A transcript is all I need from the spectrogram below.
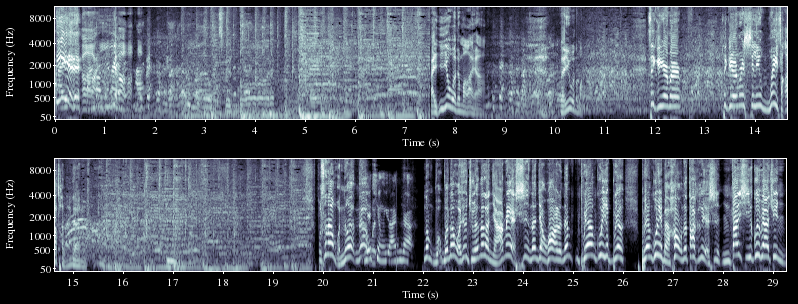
孽呀，哎呀。哎呦我的妈呀！哎呦我的妈！这哥们儿，这哥们儿心里五味杂陈的。不是那我那那也挺冤的。那我我那我就觉得那老娘们也是那讲话了，那不让跪就不让不让跪呗。还有那大哥也是，你单膝跪不下去，你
